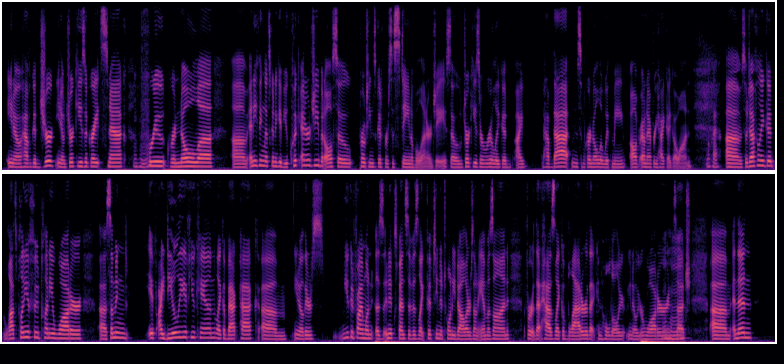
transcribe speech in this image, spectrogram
you know, have good jerk. You know, jerky is a great snack. Fruit, granola, um, anything that's going to give you quick energy, but also protein's good for sustainable energy. So jerkies are really good. I have that and some granola with me all, on every hike I go on. Okay. Um, so definitely good. Lots, plenty of food, plenty of water. Uh, something, if ideally, if you can, like a backpack. Um, you know, there's you could find one as inexpensive as like fifteen to twenty dollars on Amazon for that has like a bladder that can hold all your you know your water and such. Um, and then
